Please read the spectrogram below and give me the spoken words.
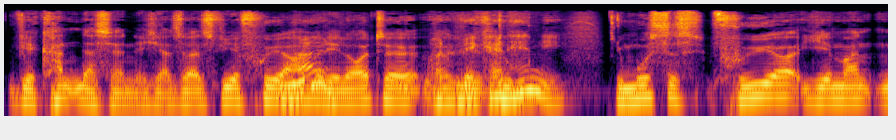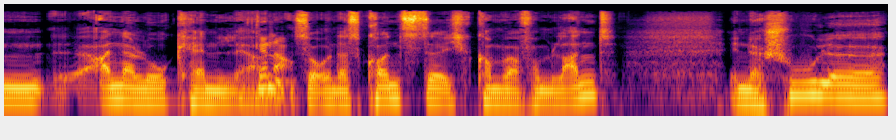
Wir kannten das ja nicht. Also als wir früher Nein, haben wir die Leute, wir du, kein Handy. Du musstest früher jemanden analog kennenlernen. Genau. So und das konntest du. Ich komme ja vom Land, in der Schule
